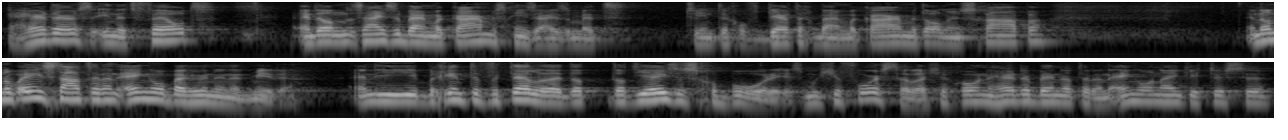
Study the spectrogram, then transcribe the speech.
herders in het veld. En dan zijn ze bij elkaar, misschien zijn ze met 20 of 30 bij elkaar met al hun schapen. En dan opeens staat er een engel bij hun in het midden. En die begint te vertellen dat, dat Jezus geboren is. Moet je je voorstellen, als je gewoon een herder bent, dat er een engel in één keer tussen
